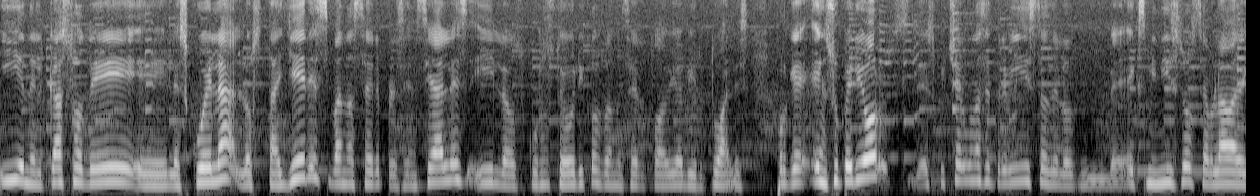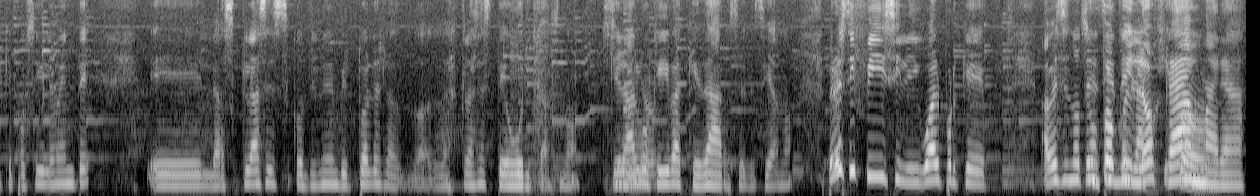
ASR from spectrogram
Y en el caso de eh, la escuela, los talleres van a ser presenciales y los cursos teóricos van a ser todavía virtuales. Porque en superior, escuché algunas entrevistas de los exministros, se hablaba de que posiblemente eh, las clases continúen virtuales, las, las clases teóricas, ¿no? Que era algo ¿no? que iba a quedar, se decía, ¿no? Pero es difícil igual porque a veces no te Es un poco encienden la cámara.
